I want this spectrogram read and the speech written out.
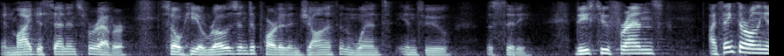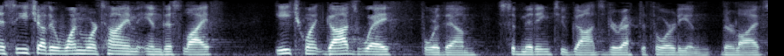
and my descendants forever. So he arose and departed, and Jonathan went into the city. These two friends, I think they're only going to see each other one more time in this life. Each went God's way for them, submitting to God's direct authority in their lives.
